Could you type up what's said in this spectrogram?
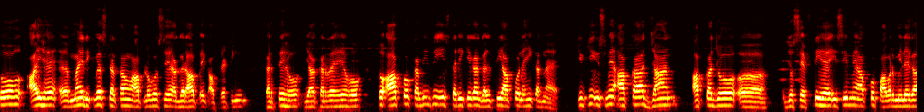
तो आई है मैं रिक्वेस्ट करता हूँ आप लोगों से, अगर आप एक ऑपरेटिंग करते हो या कर रहे हो तो आपको कभी भी इस तरीके का गलती आपको नहीं करना है, क्योंकि इसमें आपका जान, आपका जो जो सेफ्टी है, इसी में आपको पावर मिलेगा,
